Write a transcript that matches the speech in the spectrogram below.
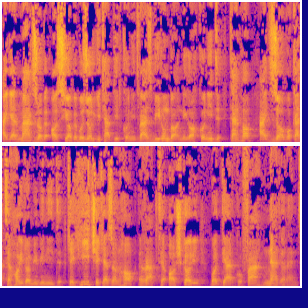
اگر مغز را به آسیاب بزرگی تبدیل کنید و از بیرون به آن نگاه کنید تنها اجزا و قطعه هایی را می‌بینید که هیچ یک از آنها ربط آشکاری با درک و فهم ندارند.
